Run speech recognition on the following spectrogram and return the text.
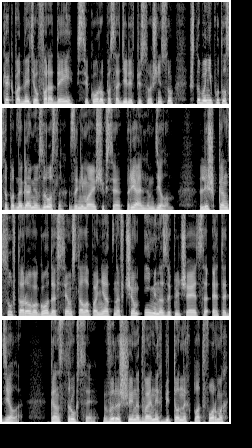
Как подметил Фарадей, Сикору посадили в песочницу, чтобы не путался под ногами взрослых, занимающихся реальным делом. Лишь к концу второго года всем стало понятно, в чем именно заключается это дело. Конструкции, выросшие на двойных бетонных платформах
